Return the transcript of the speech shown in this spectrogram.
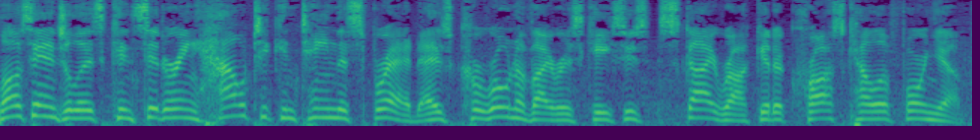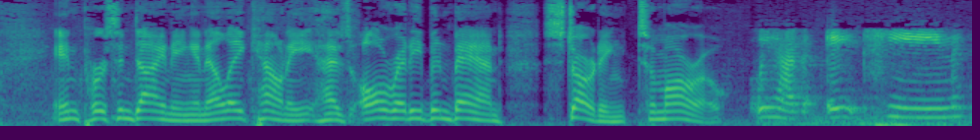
Los Angeles considering how to contain the spread as coronavirus cases skyrocket across California. In person dining in LA County has already been banned starting tomorrow. We have 18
